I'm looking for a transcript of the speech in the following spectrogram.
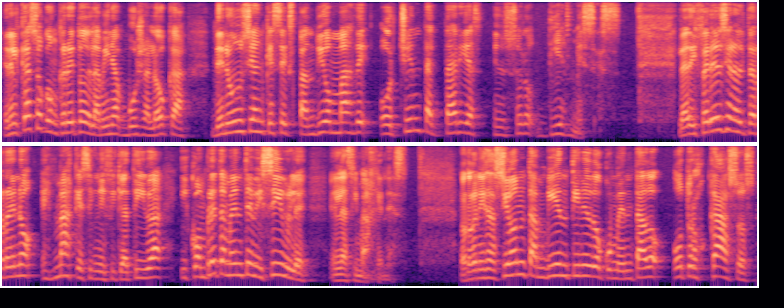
En el caso concreto de la mina Bulla Loca, denuncian que se expandió más de 80 hectáreas en solo 10 meses. La diferencia en el terreno es más que significativa y completamente visible en las imágenes. La organización también tiene documentado otros casos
